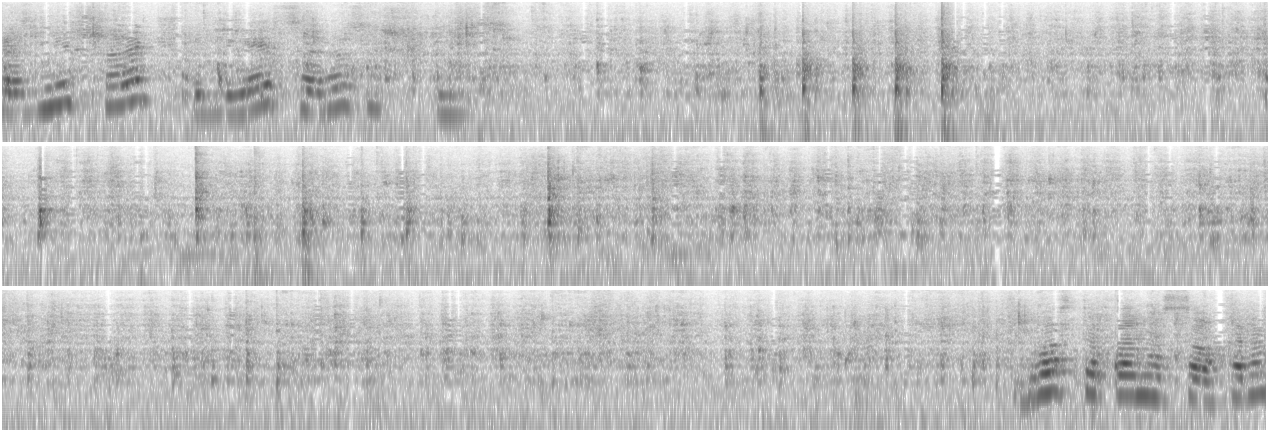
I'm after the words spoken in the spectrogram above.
Размешать, чтобы яйца разошлись. Два стакана сахара.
